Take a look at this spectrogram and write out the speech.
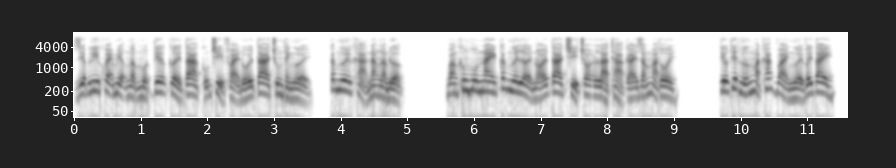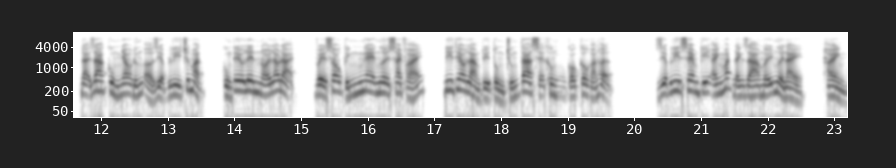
Diệp Ly khỏe miệng ngậm một tia cười ta cũng chỉ phải đối ta trung thành người, các ngươi khả năng làm được. Bằng không hôm nay các ngươi lời nói ta chỉ cho là thả cái rắm mà thôi. Tiêu thiết hướng mặt khác vài người vây tay, đại gia cùng nhau đứng ở Diệp Ly trước mặt, cùng kêu lên nói lao đại, về sau kính nghe ngươi sai phái, đi theo làm tùy tùng chúng ta sẽ không có câu hán hận. Diệp Ly xem kỹ ánh mắt đánh giá mấy người này, hành,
